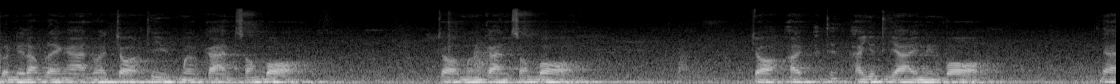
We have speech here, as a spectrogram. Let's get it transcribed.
ก็ได้รับรายงานว่าจาะที่เมืองการสองบ่อจาะเมืองการสองบ่อจาะอายุทยาหนึ่งบ่อและ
